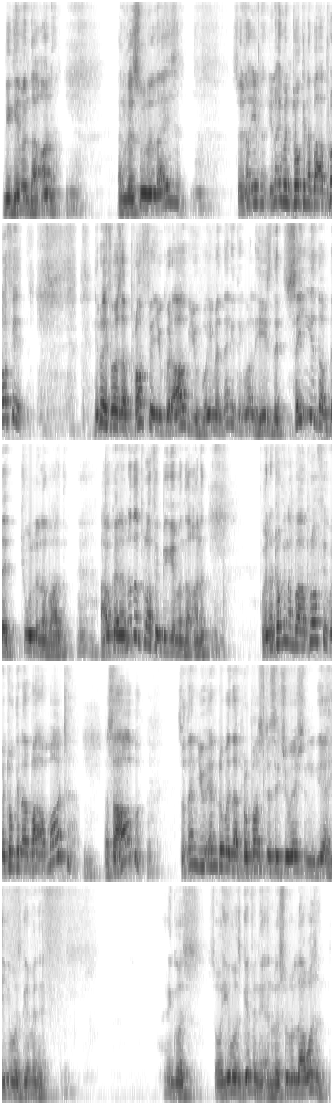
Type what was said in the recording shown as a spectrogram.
be given the honor? And Rasulullah isn't. So you're not even, you're not even talking about a prophet. You know, if it was a prophet, you could argue, but even then you think, well, he's the Sayyid of the children of Adam. How can another prophet be given the honor? We're not talking about a prophet, we're talking about a martyr, a Sahaba. So then you end up with that preposterous situation. Yeah, he was given it. And he goes, so he was given it and Rasulullah wasn't.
